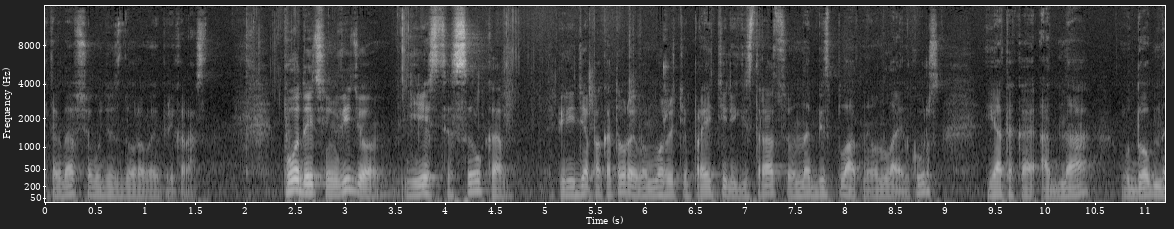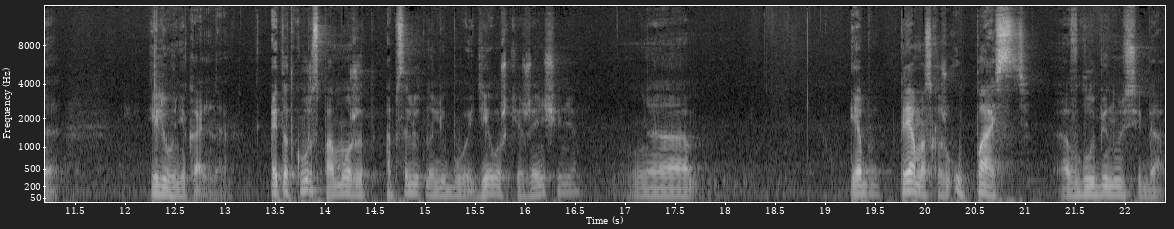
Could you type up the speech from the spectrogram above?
И тогда все будет здорово и прекрасно. Под этим видео есть ссылка, перейдя по которой вы можете пройти регистрацию на бесплатный онлайн-курс «Я такая одна, удобная или уникальная». Этот курс поможет абсолютно любой девушке, женщине, Э, я прямо скажу, упасть в глубину себя,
